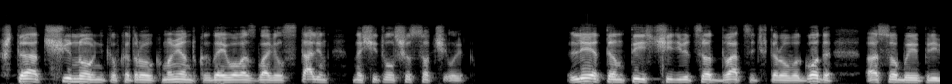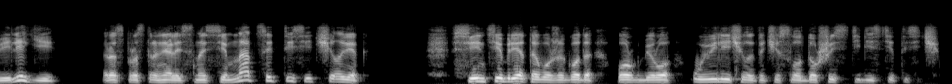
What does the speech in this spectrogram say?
Штат чиновников, которого к моменту, когда его возглавил Сталин, насчитывал 600 человек. Летом 1922 года особые привилегии распространялись на 17 тысяч человек, в сентябре того же года Оргбюро увеличило это число до 60 тысяч.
